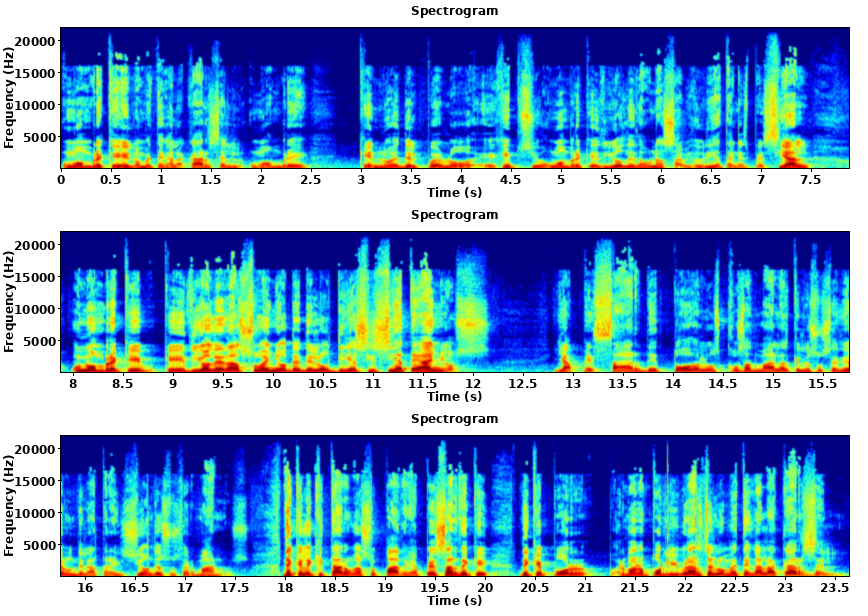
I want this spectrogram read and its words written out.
un hombre que lo meten a la cárcel, un hombre que no es del pueblo egipcio, un hombre que Dios le da una sabiduría tan especial, un hombre que, Dios le da sueños desde los 17 años. Y a pesar de todas las cosas malas que le sucedieron, de la traición de sus hermanos, de que le quitaron a su padre, a pesar de que, de que por, hermano, por librarse lo meten a la cárcel.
